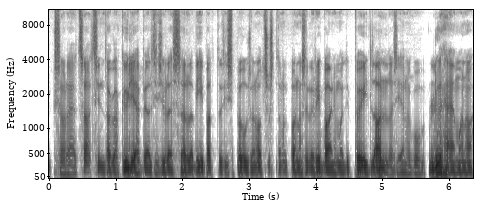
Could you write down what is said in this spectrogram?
eks ole, et saad siin tagakülje peal siis üles-alla viibata, siis Põus on otsustanud panna selle riba niimoodi pöidla alla siia nagu lühemana.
